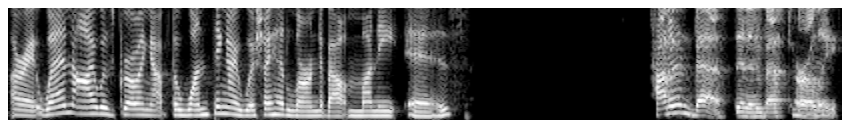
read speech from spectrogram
All right. When I was growing up, the one thing I wish I had learned about money is how to invest and invest mm-hmm. early.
